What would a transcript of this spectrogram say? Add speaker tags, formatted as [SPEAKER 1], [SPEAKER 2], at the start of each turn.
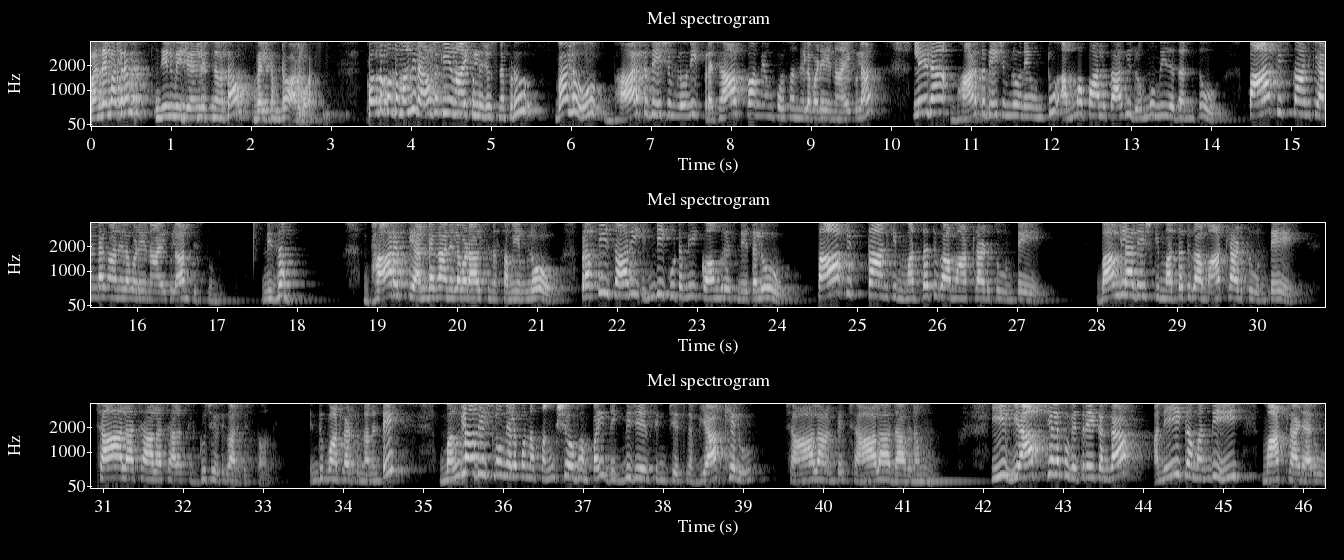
[SPEAKER 1] వందే మాత్రం. నేను మీ journalist Navata. Welcome to R what's కొంత కొంతమంది రాజకీయ నాయకుల్ని చూసినప్పుడు వాళ్ళు భారతదేశంలోని ప్రజాస్వామ్యం కోసం నిలబడే నాయకుల? లేదా భారతదేశంలోనే ఉంటూ అమ్మ పాలు తాగి రొమ్ము మీద దన్నుతూ పాకిస్తాన్కి అండగా నిలబడే నాయకుల అనిపిస్తుంది. నిజం. భారత్కి అండగా నిలబడాల్సిన సమయంలో ప్రతిసారి ఇండి కూటమి కాంగ్రెస్ నేతలు పాకిస్తాన్కి మద్దతుగా మాట్లాడుతూ ఉంటే బంగ్లాదేశ్కి మద్దతుగా మాట్లాడుతూ ఉంటే చాలా చాలా చాలా సిగ్గుచేటుగా అనిపిస్తోంది. ఎందుకు మాట్లాడుతున్నానంటే బంగ్లాదేశ్లో నెలకొన్న సంక్షోభంపై దిగ్విజయ్ సింగ్ చేసిన వ్యాఖ్యలు చాలా అంటే చాలా దారుణం. ఈ వ్యాఖ్యలకు వ్యతిరేకంగా అనేక మంది మాట్లాడారు.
